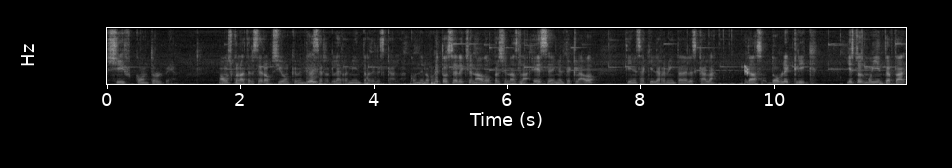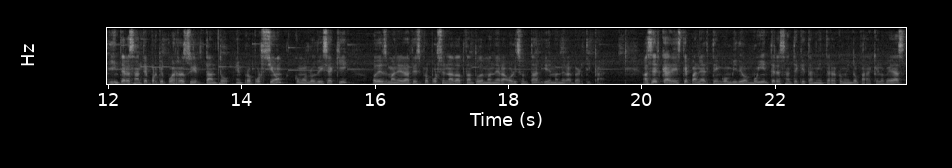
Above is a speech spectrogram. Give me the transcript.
Shift Control V. Vamos con la tercera opción que vendría a ser la herramienta de la escala. Con el objeto seleccionado presionas la S en el teclado, tienes aquí la herramienta de la escala, das doble clic y esto es muy interesante porque puedes reducir tanto en proporción, como lo dice aquí, o de manera desproporcionada tanto de manera horizontal y de manera vertical. Acerca de este panel tengo un video muy interesante que también te recomiendo para que lo veas,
